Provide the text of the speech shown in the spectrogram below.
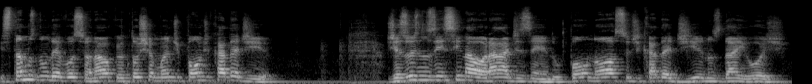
estamos num devocional que eu estou chamando de pão de cada dia. Jesus nos ensina a orar dizendo: O pão nosso de cada dia nos dai hoje.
